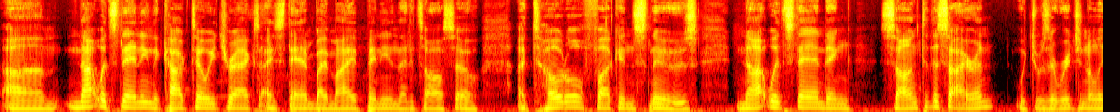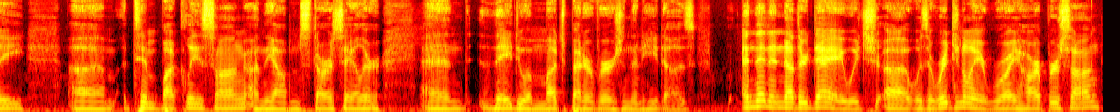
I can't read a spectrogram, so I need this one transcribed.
Um, notwithstanding the Cocteau tracks, I stand by my opinion that it's also a total fucking snooze. Notwithstanding "Song to the Siren," which was originally um, Tim Buckley's song on the album Starsailor, and they do a much better version than he does. And then Another Day, which uh, was originally a Roy Harper song,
